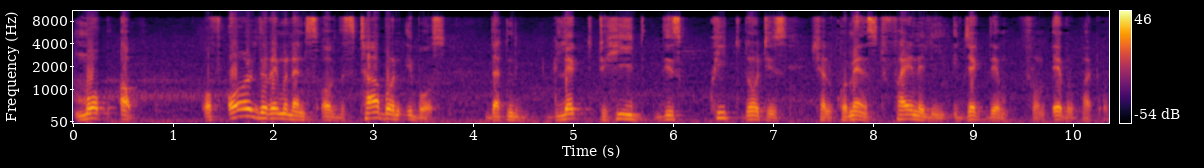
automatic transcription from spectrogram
mop up of all the remnants of the stubborn Igbos that neglect to heed this quit notice shall commence to finally eject them from every part of the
